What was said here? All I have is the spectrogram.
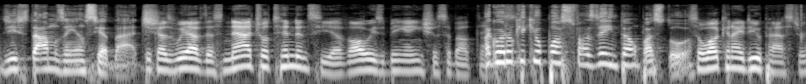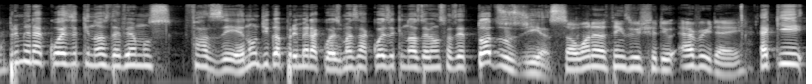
de estarmos em ansiedade. Because we have this natural tendency of always being anxious about things. Agora, o que, que eu posso fazer então, pastor? So, what can I do, Pastor? A primeira coisa que nós devemos fazer, eu não digo a primeira coisa, mas a coisa que nós devemos fazer todos os dias, So, one of the things we should do every day, é que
